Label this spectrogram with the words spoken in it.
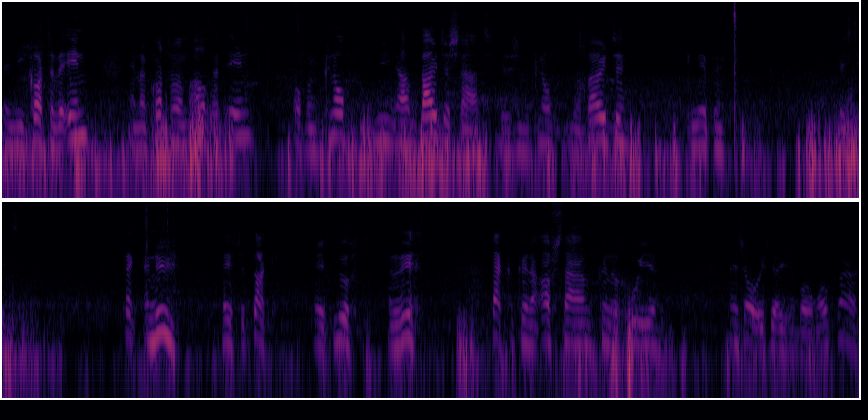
die korten we in. En dan korten we hem altijd in op een knop die naar buiten staat. Dus een knop naar buiten, knippen, is dit. Kijk, en nu heeft de tak heeft lucht en licht. Takken kunnen afstaan, kunnen groeien. En zo is deze boom ook klaar.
